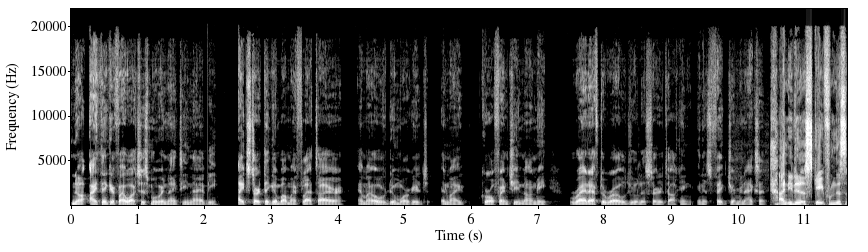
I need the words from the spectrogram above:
No, I think if I watched this movie in 1990, I'd start thinking about my flat tire and my overdue mortgage and my girlfriend cheating on me right after Raul Julia started talking in his fake German accent. I need to escape from this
